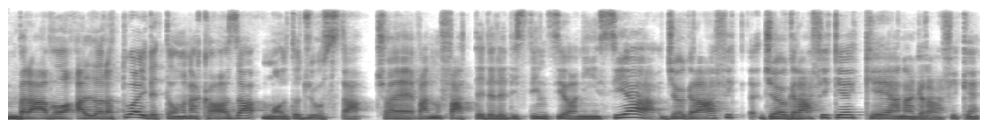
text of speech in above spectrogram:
Bravo, allora tu hai detto una cosa molto giusta, cioè vanno fatte delle distinzioni sia geografic- geografiche che anagrafiche.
